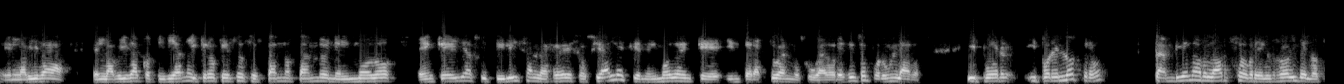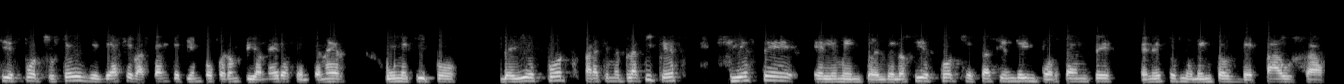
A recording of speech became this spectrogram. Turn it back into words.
en la vida en la vida cotidiana y creo que eso se está notando en el modo en que ellas utilizan las redes sociales y en el modo en que interactúan los jugadores. Eso por un lado. Y por y por el otro, también hablar sobre el rol de los eSports. Ustedes desde hace bastante tiempo fueron pioneros en tener un equipo de eSports para que me platiques si este elemento, el de los eSports, está siendo importante en estos momentos de pausa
